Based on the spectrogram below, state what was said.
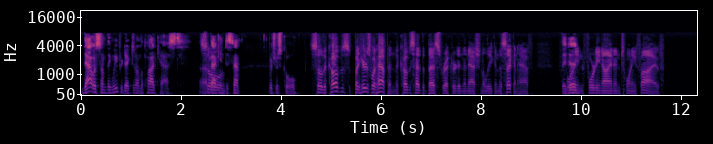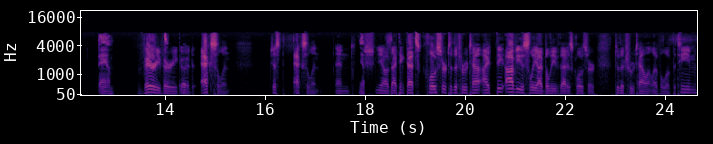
that was something we predicted on the podcast uh, back in December, which was cool. So the Cubs, but here's what happened: the Cubs had the best record in the National League in the second half. They 40, did. 49 and 25. Bam. Very, very good. Excellent. Just excellent. And Yep. you know, I think that's closer to the true talent. I think obviously I believe that is closer to the true talent level of the team.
